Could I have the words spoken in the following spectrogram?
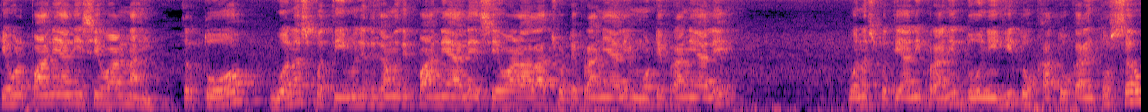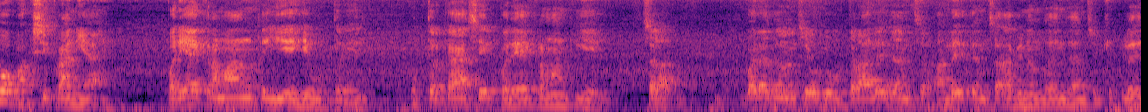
केवळ पाणी आणि शेवाळ नाही तर तो वनस्पती म्हणजे त्याच्यामध्ये पाणी आले शेवाळ आला छोटे प्राणी आले मोठे प्राणी आले वनस्पती आणि प्राणी दोन्हीही तो खातो कारण तो सर्व भक्षी प्राणी आहे. पर्याय क्रमांक ये हे उत्तर येईल. उत्तर काय असेल? पर्याय क्रमांक ये चला. बऱ्याच जणांचे योग्य उत्तर आले ज्यांचं आले त्यांचं अभिनंदन ज्यांचं चुकलंय.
